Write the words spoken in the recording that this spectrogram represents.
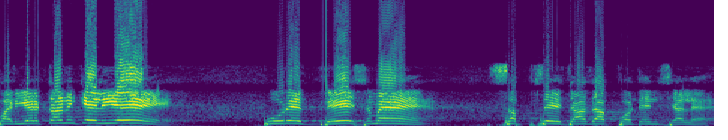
पर्यटन के लिए पूरे देश में सबसे ज़्यादा पोटेंशियल है।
